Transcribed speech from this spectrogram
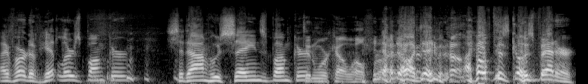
I've heard of Hitler's bunker, Saddam Hussein's bunker. Didn't work out well for No, us. no, it didn't. I hope this goes better.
